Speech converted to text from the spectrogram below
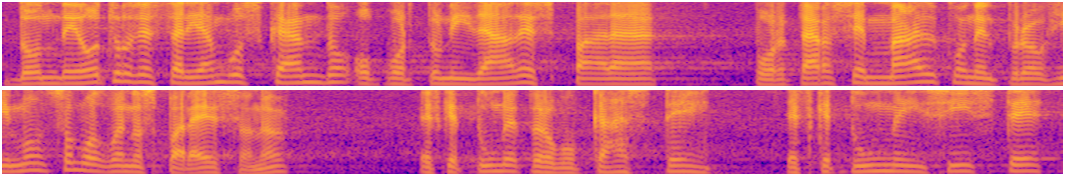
Donde otros estarían buscando oportunidades para portarse mal con el prójimo, somos buenos para eso, ¿no? Es que tú me provocaste, es que tú me hiciste,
